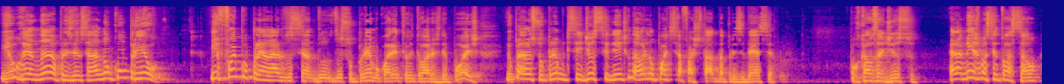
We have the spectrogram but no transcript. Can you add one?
E o Renan, presidente do Senado, não cumpriu. E foi para o plenário do, do, do, Supremo, 48 horas depois, e o plenário do Supremo decidiu o seguinte: não, ele não pode ser afastado da presidência por causa disso. Era a mesma situação.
